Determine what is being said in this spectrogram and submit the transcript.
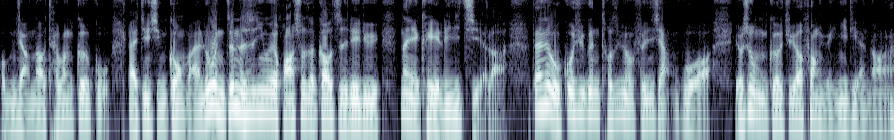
我们讲到台湾个股来进行购买。如果你真的是因为华硕的高值利率，那也可以理解了。但是我过去跟投资朋友分享过，有时候我们格局要放远一点哦。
